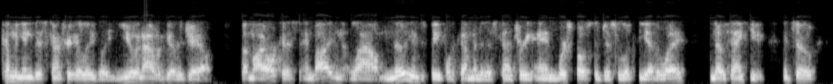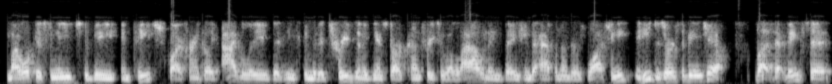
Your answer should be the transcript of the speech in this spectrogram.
coming into this country illegally, you and I would go to jail. But Mayorkas and Biden allow millions of people to come into this country, and we're supposed to just look the other way. No, thank you. And so Mayorkas needs to be impeached. Quite frankly, I believe that he's committed treason against our country to allow an invasion to happen under his watch, and he, he deserves to be in jail. But that being said,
